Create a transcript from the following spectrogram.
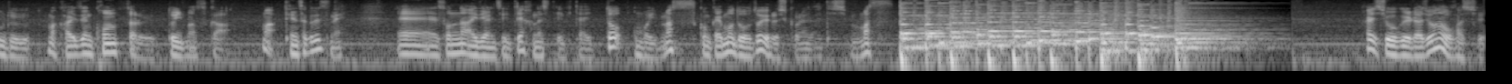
売る、まあ、改善コンサルといいますか、まあ、添削ですね。えーそんなアイデアについて話していきたいと思います。今回もどうぞよろしくお願いいたします。はい四国ラジオの大橋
